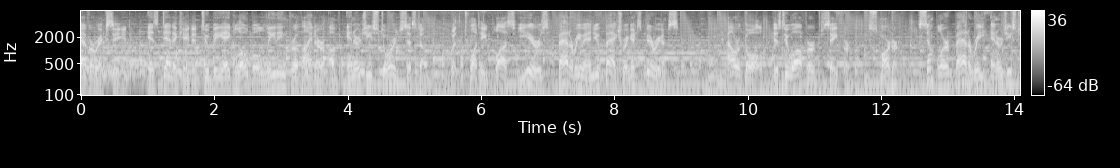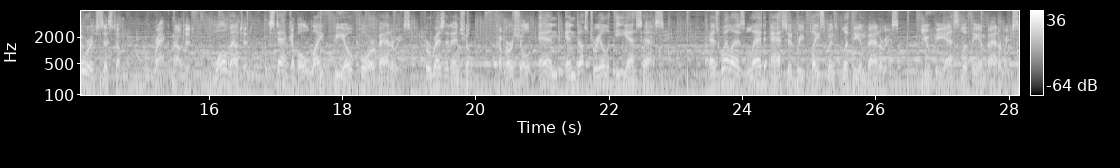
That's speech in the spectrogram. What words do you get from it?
EverExceed is dedicated to be a global leading provider of energy storage system with 20 plus years battery manufacturing experience. Our goal is to offer safer, smarter, simpler battery energy storage system, rack-mounted, wall-mounted, stackable LiFePO4 batteries for residential, commercial, and industrial ESS as well as lead-acid replacement lithium batteries, UPS lithium batteries,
